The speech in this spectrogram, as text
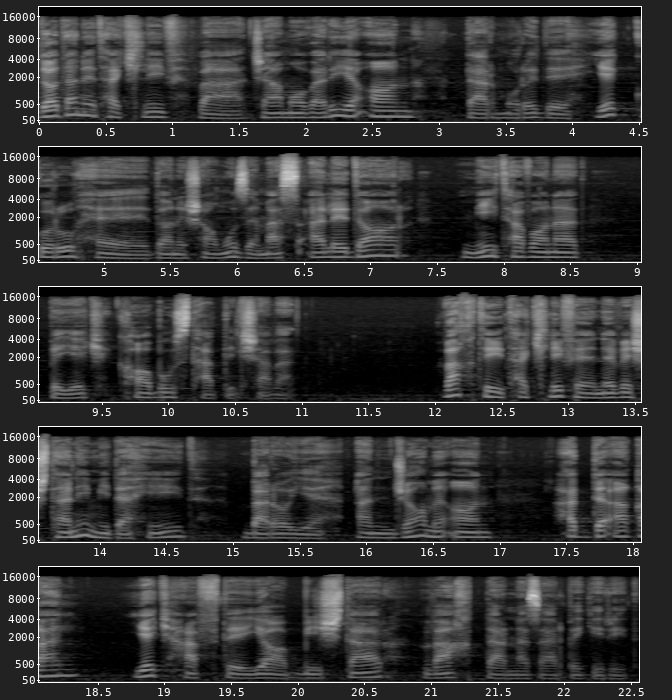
دادن تکلیف و جمعآوری آن در مورد یک گروه دانش آموز مسئله دار می تواند به یک کابوس تبدیل شود. وقتی تکلیف نوشتنی می دهید برای انجام آن حداقل یک هفته یا بیشتر وقت در نظر بگیرید.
